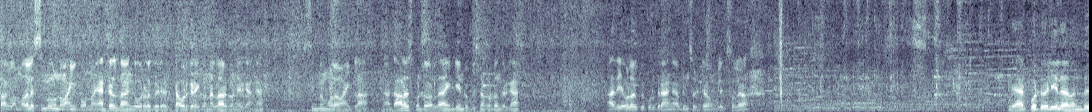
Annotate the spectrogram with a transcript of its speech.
பார்க்கலாம். முதல்ல சிம்மு ஒன்று வாங்கி போடணும். ஏர்டெல் தான் இங்கே ஓரளவுக்கு டவர் கிடைக்கும். நல்லாயிருக்கும்னு இருக்காங்க சிம்மு மூலம் வாங்கிக்கலாம். நான் டாலர்ஸ் கொண்டு வரல. இந்தியன் ருபீஸ் தான் கொண்டு வந்திருக்கேன். அது எவ்வளோக்கு கொடுக்குறாங்க அப்படின்னு சொல்லிட்டு உங்களுக்கு சொல்கிறேன் ஏர்போர்ட் வெளியில் வந்து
